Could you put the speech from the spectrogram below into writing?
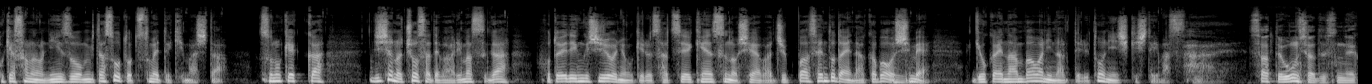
お客様のニーズを満たそうと努めてきました。その結果、自社の調査ではありますが、フォトエディング市場における撮影件数のシェアは10%台半ばを占め、うん、業界ナンバーワンになっていると認識しています。はいさて、御社ですね、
